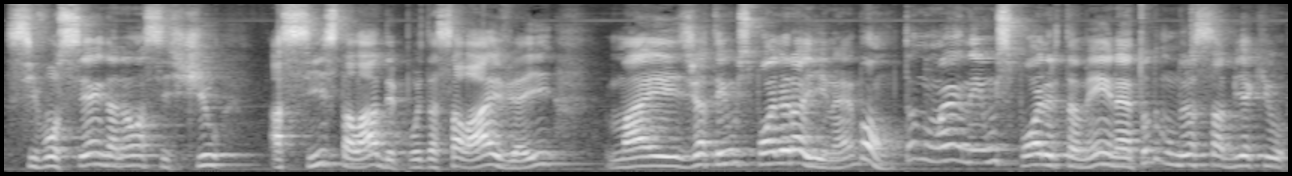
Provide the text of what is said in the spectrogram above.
Se você ainda não assistiu, assista lá depois dessa live aí, mas já tem um spoiler aí, né? Bom, então não é nenhum spoiler também, né? Todo mundo já sabia que o.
